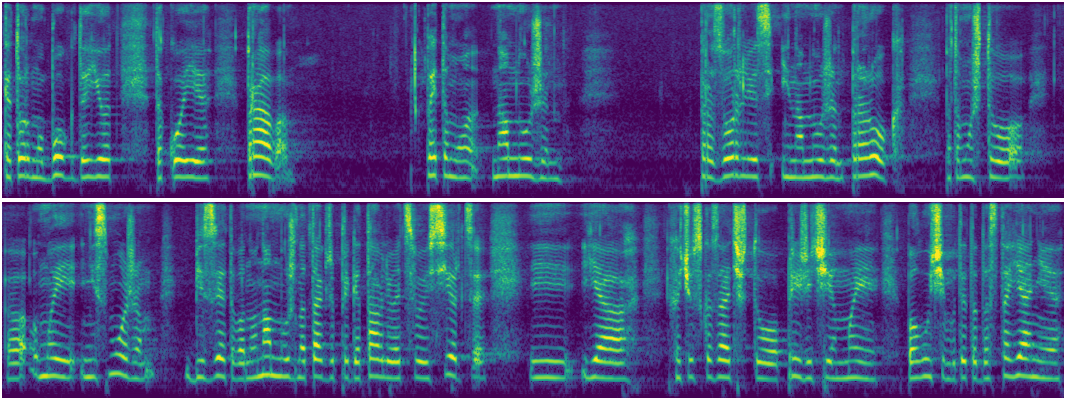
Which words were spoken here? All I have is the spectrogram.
которому Бог дает такое право. Поэтому нам нужен прозорливец и нам нужен пророк, потому что э, мы не сможем без этого, но нам нужно также приготавливать свое сердце. И я хочу сказать, что прежде чем мы получим вот это достояние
